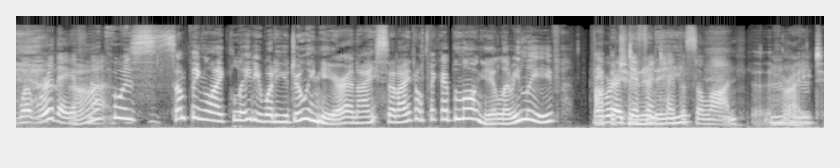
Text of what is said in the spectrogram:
What were they? If uh, not? It was something like, "Lady, what are you doing here?" And I said, "I don't think I belong here. Let me leave." They were a different type of salon. Uh, mm-hmm. Right.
